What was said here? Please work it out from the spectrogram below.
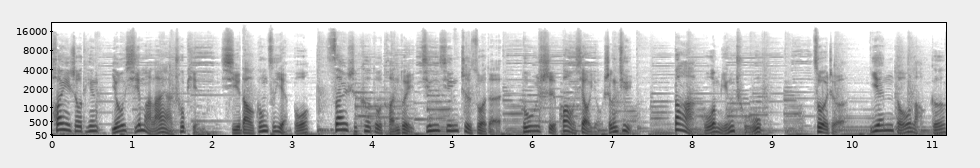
欢迎收听由喜马拉雅出品、喜道公子演播、三十刻度团队精心制作的都市爆笑有声剧《大国名厨》，作者烟斗老哥，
